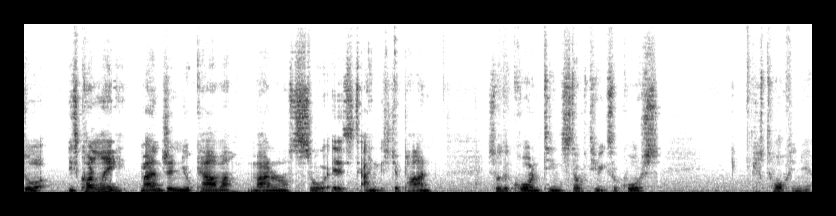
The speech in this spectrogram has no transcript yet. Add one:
So he's currently managing Yokohama Marinos, so it's I think it's Japan. So the quarantine still two weeks, of course. You're talking here.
